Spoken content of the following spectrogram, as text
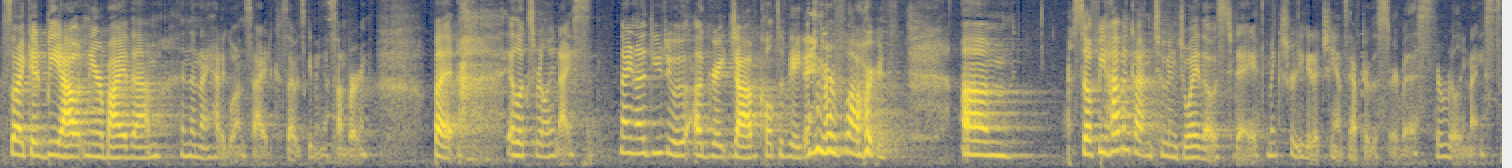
so I could be out nearby them, and then I had to go inside because I was getting a sunburn. But it looks really nice. Nina, you do a great job cultivating our flowers. Um, so if you haven't gotten to enjoy those today, make sure you get a chance after the service. They're really nice.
